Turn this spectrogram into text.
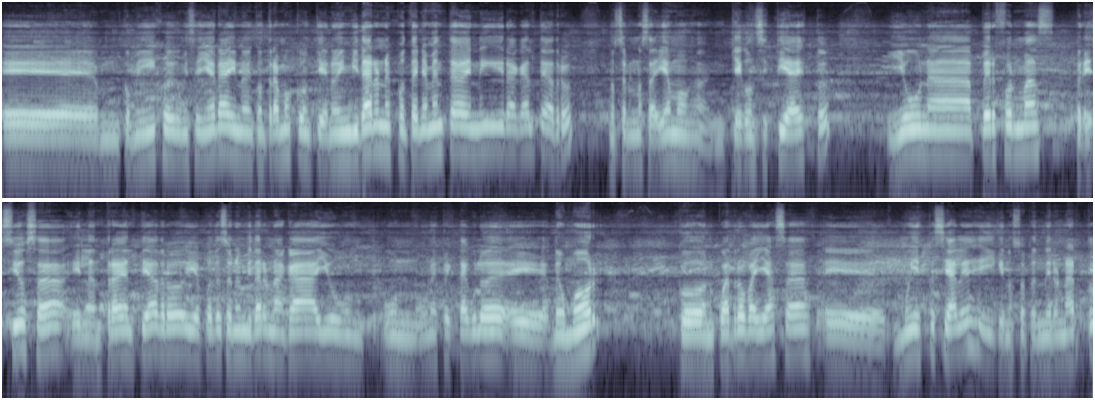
eh, con mi hijo y con mi señora y nos encontramos con que nos invitaron espontáneamente a venir acá al teatro. Nosotros no sabíamos en qué consistía esto y una performance preciosa en la entrada del teatro y después de eso nos invitaron acá hay un, un, espectáculo eh, de, humor con cuatro payasas eh, muy especiales y que nos sorprendieron harto.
